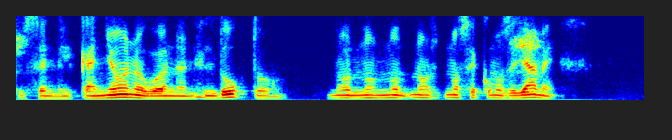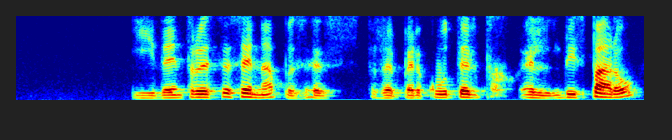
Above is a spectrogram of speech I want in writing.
pues, en el cañón o bueno, en el ducto, no, no, no, no, no sé cómo se llame. Y dentro de esta escena, pues es, repercute el, el disparo,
